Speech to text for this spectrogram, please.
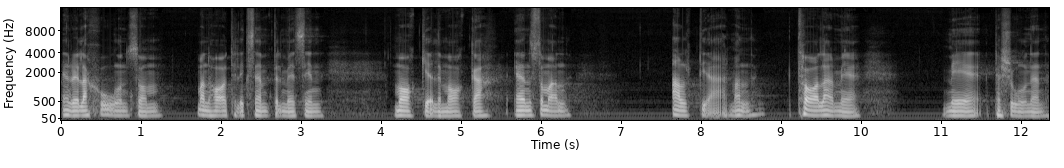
en relation som man har till exempel med sin make eller maka. En som man alltid är. Man talar med, med personen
